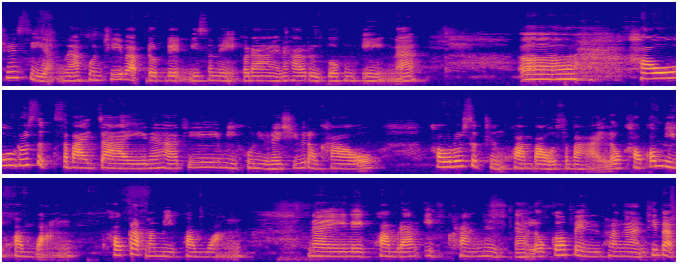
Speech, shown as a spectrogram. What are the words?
ชื่อเสียงนะ คนที่แบบโดดเด่นมีเสน่ห์ก็ได้นะคะ หรือตัวคุณเองนะเออเขารู้สึกสบายใจนะคะ ที่มีคุณอยู่ในชีวิตของเขา เขารู้สึกถึงความเบาสบาย แล้วเขาก็มีความหวัง เขากลับมามีความหวังในในความรักอีกครั้งหนึ่งนะ แล้วก็เป็นพลังงานที่แบบ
